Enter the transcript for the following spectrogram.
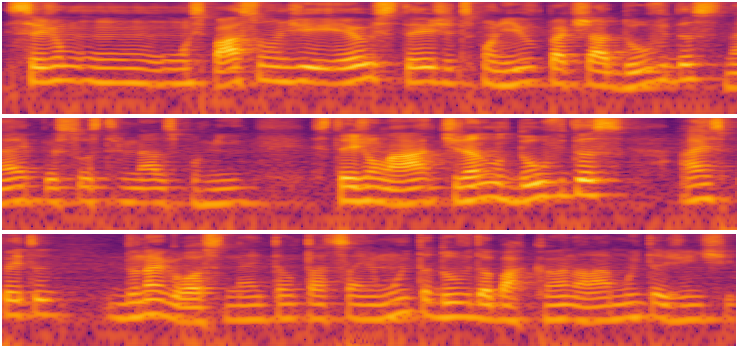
seja um, um espaço onde eu esteja disponível para tirar dúvidas, né? Pessoas treinadas por mim estejam lá tirando dúvidas a respeito do negócio, né? Então tá saindo muita dúvida bacana lá, muita gente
